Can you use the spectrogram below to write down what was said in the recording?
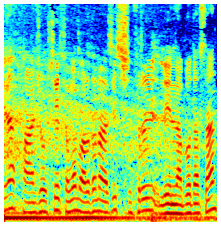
ина 53 сомон бародарон азиз шифри ленабод ҳастанд.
